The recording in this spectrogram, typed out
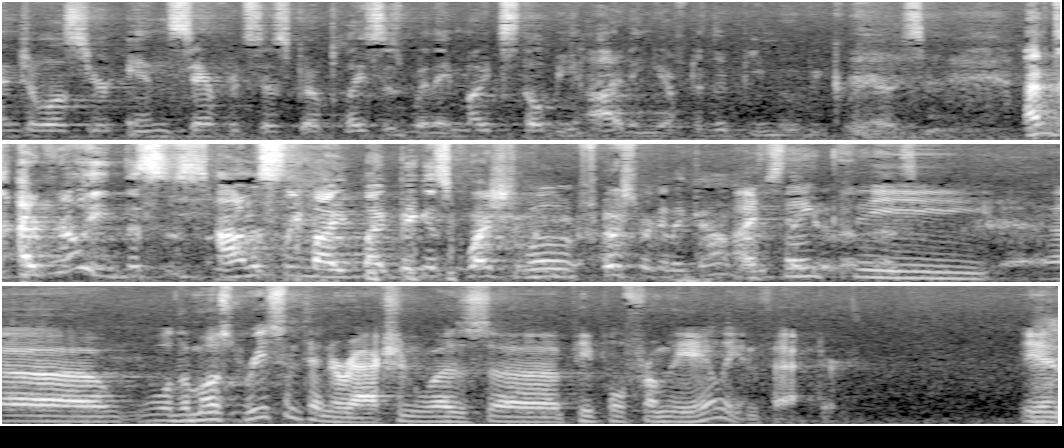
Angeles, you're in San Francisco, places where they might still be hiding after their B movie careers. I'm, I really, this is honestly my, my biggest question when Well, folks were going to come. I was think thinking this. the uh, well, the most recent interaction was uh, people from the Alien Factor in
